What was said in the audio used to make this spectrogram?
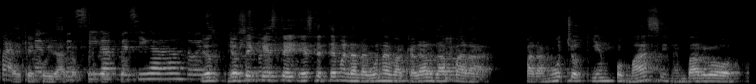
para hay que, me, cuidarlo. Me siga, dando eso. Yo, yo sé que este, este tema en la Laguna de Bacalar da para, para mucho tiempo más, sin embargo,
